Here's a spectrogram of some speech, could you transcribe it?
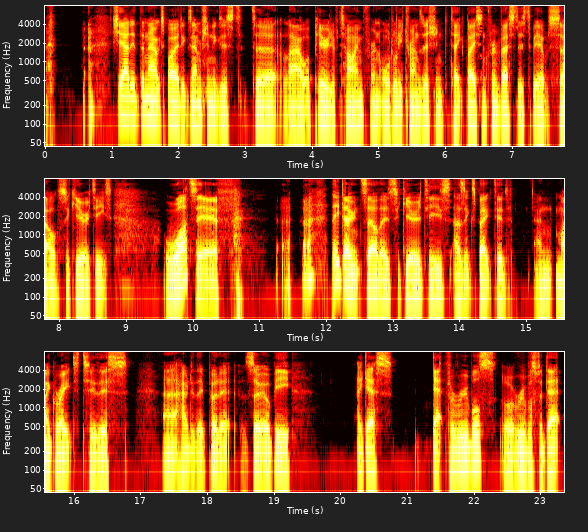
she added the now expired exemption exists to allow a period of time for an orderly transition to take place and for investors to be able to sell securities. What if they don't sell those securities as expected and migrate to this? Uh, how do they put it? So it'll be, I guess, debt for rubles or rubles for debt.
